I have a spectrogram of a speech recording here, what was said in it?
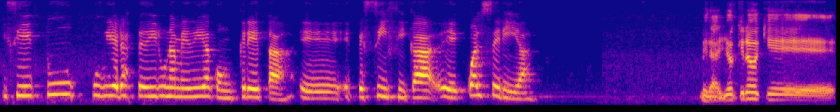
Y si tú pudieras pedir una medida concreta, eh, específica, eh, ¿cuál sería? Mira, yo creo que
